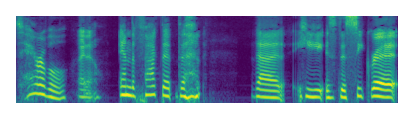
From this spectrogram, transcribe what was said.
Terrible. I know. And the fact that that that he is the secret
